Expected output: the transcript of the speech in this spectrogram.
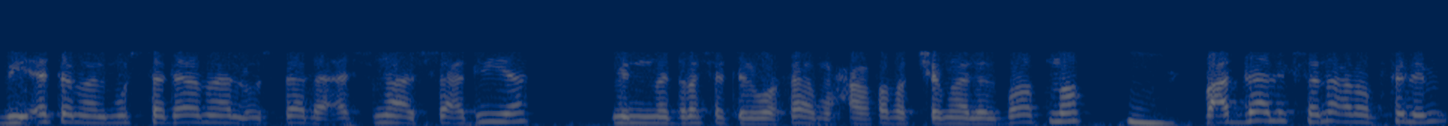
بيئتنا المستدامة الأستاذة أسماء السعدية من مدرسة الوفاء محافظة شمال الباطنة. بعد ذلك سنعرض فيلم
